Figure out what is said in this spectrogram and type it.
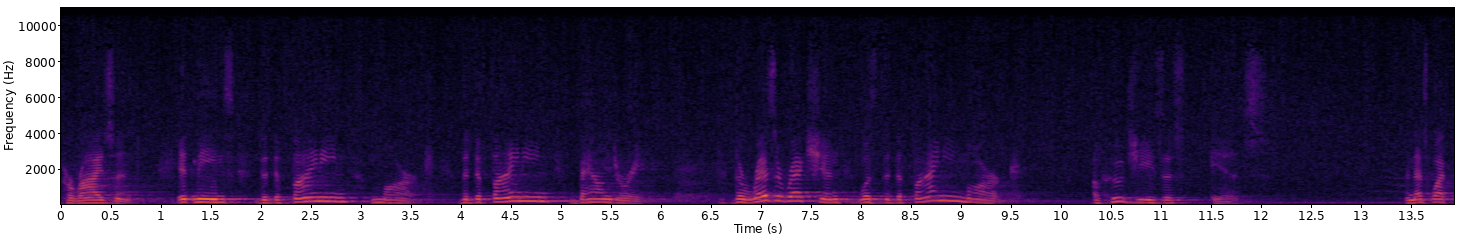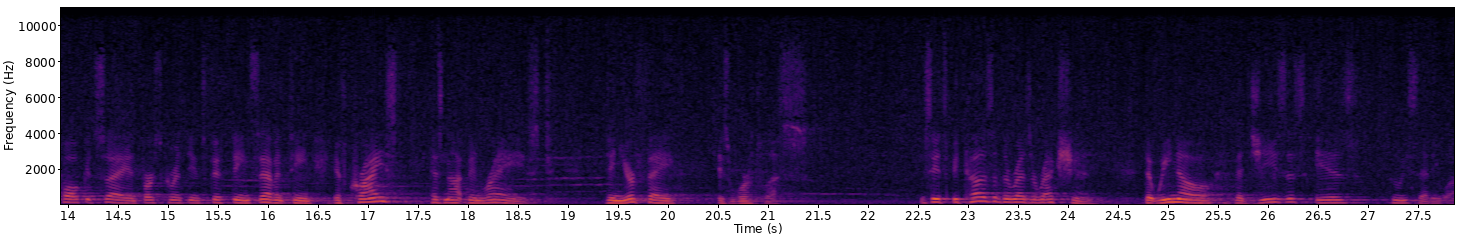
horizon. It means the defining mark, the defining boundary. The resurrection was the defining mark of who Jesus is. And that's why Paul could say in 1 Corinthians 15, 17, if Christ has not been raised, then your faith is worthless. You see, it's because of the resurrection that we know that Jesus is who he said he was.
